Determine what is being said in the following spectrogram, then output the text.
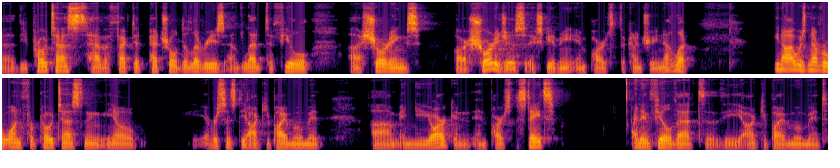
Uh, the protests have affected petrol deliveries and led to fuel uh, shortings or shortages, excuse me, in parts of the country. Now, look, you know, I was never one for protesting. You know, ever since the Occupy movement um, in New York and, and parts of the states, I didn't feel that uh, the Occupy movement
